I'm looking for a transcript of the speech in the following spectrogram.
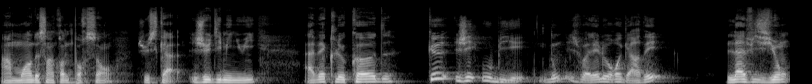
à moins de 50% jusqu'à jeudi minuit avec le code que j'ai oublié. Donc, je vais aller le regarder. La vision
